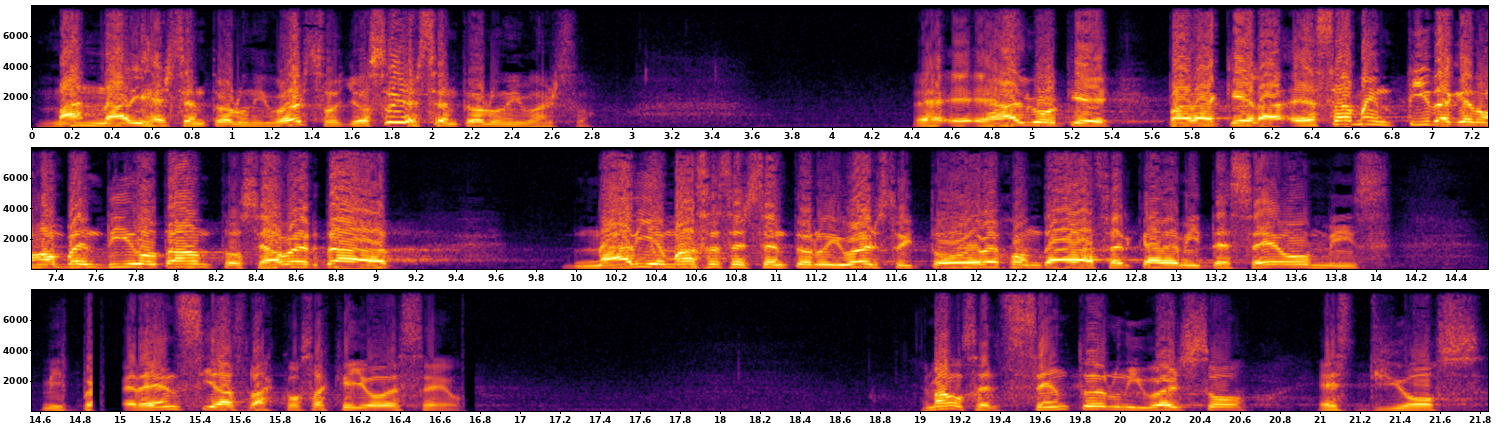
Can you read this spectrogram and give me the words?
más nadie es el centro del universo. Yo soy el centro del universo. Es, algo que para que esa mentira que nos han vendido tanto sea verdad, nadie más es el centro del universo y todo debe rondar acerca de mis deseos, mis, mis preferencias, las cosas que yo deseo. Hermanos, el centro del universo es Dios.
